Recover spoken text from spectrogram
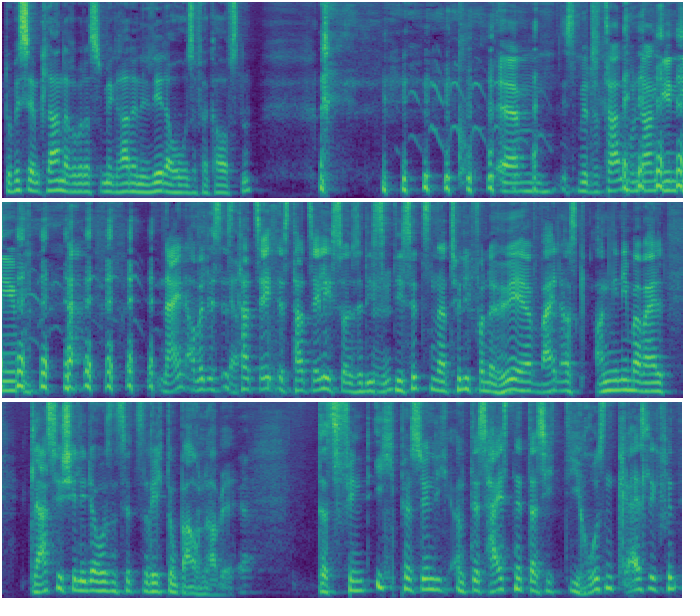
Du bist ja im Klaren darüber, dass du mir gerade eine Lederhose verkaufst, ne? ähm, ist mir total unangenehm. Nein, aber das ist, tatsächlich, ist tatsächlich so. Also die, die sitzen natürlich von der Höhe her weitaus angenehmer, weil klassische Lederhosen sitzen Richtung Bauchnabel. Das finde ich persönlich, und das heißt nicht, dass ich die Hosen kreislig finde.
